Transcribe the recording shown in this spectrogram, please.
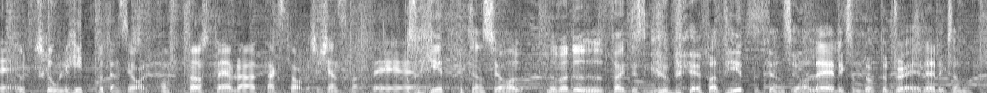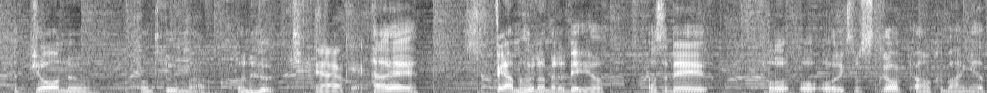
det är otrolig hitpotential. Från första jävla taktslaget så känns det som att det är... Alltså hitpotential, nu var du faktiskt gubbe för att hitpotential är liksom Dr Dre. Det är liksom ett piano och en trumma och en hook. Ja, okej. Här är 500 melodier. Alltså det är... Och, och, och liksom stråkarrangemanget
